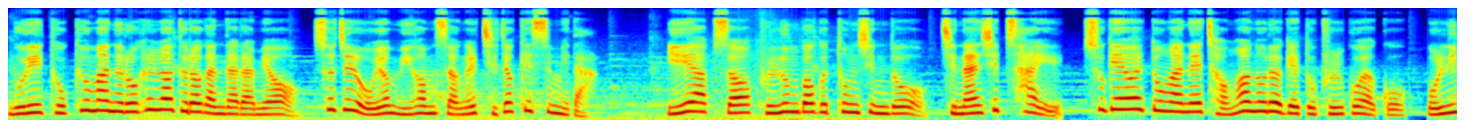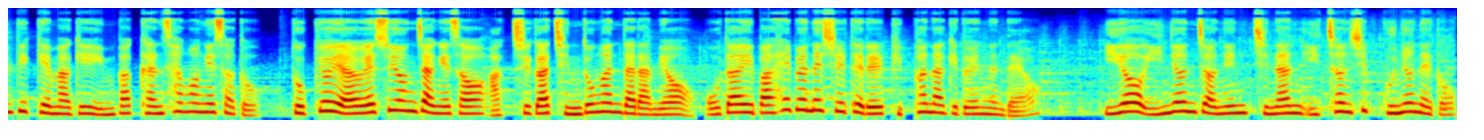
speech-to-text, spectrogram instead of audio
물이 도쿄만으로 흘러 들어간다라며 수질 오염 위험성을 지적했습니다. 이에 앞서 블룸버그 통신도 지난 14일 수개월 동안의 정화 노력에도 불구하고 올림픽 개막이 임박한 상황에서도 도쿄 야외 수영장에서 악취가 진동한다라며 오다이바 해변의 실태를 비판하기도 했는데요. 이어 2년 전인 지난 2019년에도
